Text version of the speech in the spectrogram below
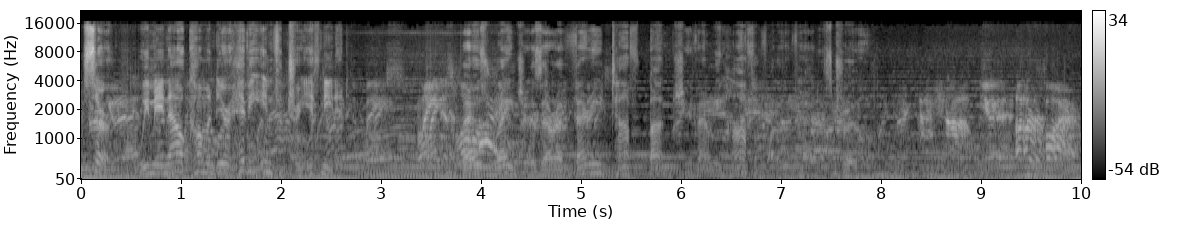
Sir. We may now commandeer heavy infantry if needed. Those Rangers are a very tough bunch, if only half of what I've heard is true. Unit under fire!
